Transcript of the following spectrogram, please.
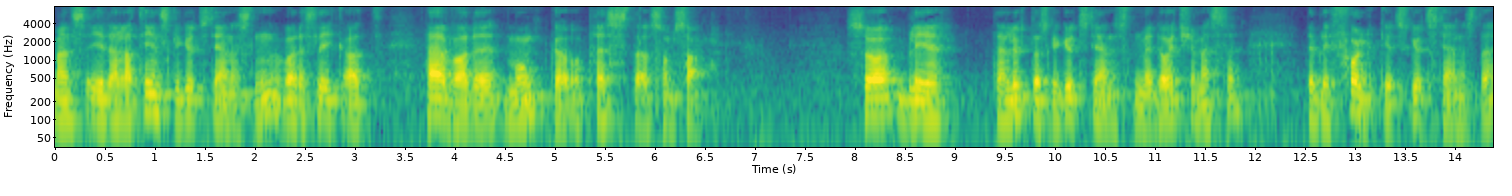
Mens i den latinske gudstjenesten var det slik at her var det munker og prester som sang. Så blir den lutherske gudstjenesten med Deutsche Messe det blir folkets gudstjeneste,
